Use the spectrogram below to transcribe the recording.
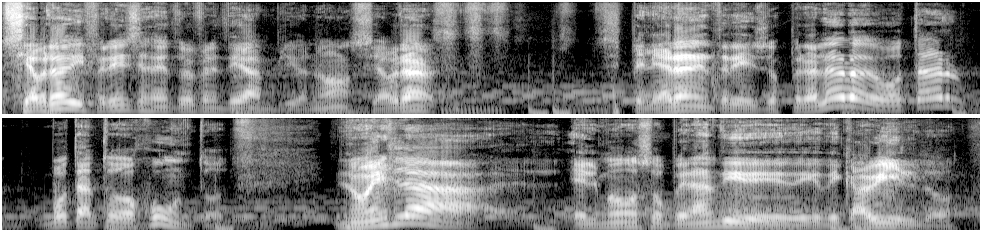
si habrá diferencias dentro del Frente Amplio, ¿no? Si habrá, se pelearán entre ellos, pero a la hora de votar, votan todos juntos. No es la, el modus operandi de Cabildo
